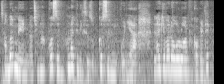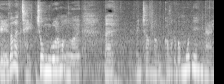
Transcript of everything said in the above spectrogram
sang bước nền đó chính là cushion. Hôm nay thì mình sử dụng cushion của nhà Lagivado luôn, có cái thiết kế rất là trẻ trung luôn mọi người. Đây, bên trong nó có một cái bông mút như thế này.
